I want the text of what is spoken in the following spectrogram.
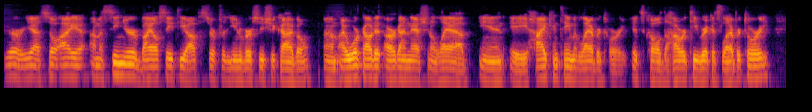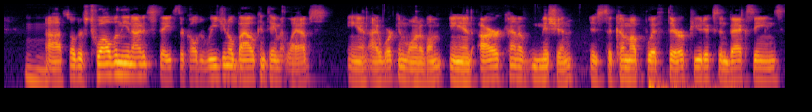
Sure. Yeah. So I I'm a senior biosafety officer for the University of Chicago. Um, I work out at Argonne National Lab in a high containment laboratory. It's called the Howard T. Ricketts Laboratory. Mm-hmm. Uh, so there's 12 in the United States. They're called regional biocontainment labs, and I work in one of them. And our kind of mission is to come up with therapeutics and vaccines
